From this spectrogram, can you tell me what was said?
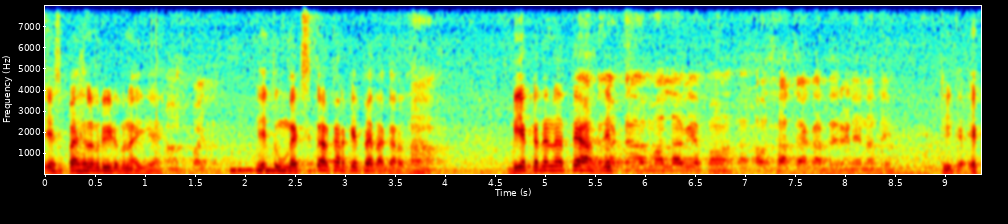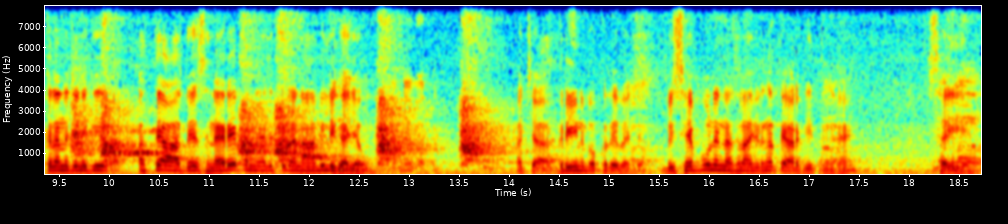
ਇਹ ਸਪੈਸ਼ਲ ਬਰੀਡ ਬਣਾਈ ਹੈ। ਹਾਂ ਸਪਾਈਸ ਇਹ ਤੂੰ ਮਿਕਸ ਕਰ ਕਰਕੇ ਪੈਦਾ ਕਰਦਾ। ਹਾਂ। ਵੀ ਇੱਕ ਦਿਨ ਇਤਿਹਾਸ ਦੇ ਵੱਡਾ ਮੰਨ ਲਾ ਵੀ ਆਪਾਂ ਸਰਚਾ ਕਰਦੇ ਰਹਿਣੇ ਇਹਨਾਂ ਤੇ। ਠੀਕ ਹੈ। ਇੱਕ ਦਿਨ ਜਾਣੀ ਕਿ ਇਤਿਹਾਸ ਦੇ ਸੁਨਹਿਰੇ ਪੰਨਿਆਂ 'ਚ ਤੇਰਾ ਨਾਮ ਵੀ ਲਿਖਿਆ ਜਾਊ। ਜਿੰਨੇ ਅੱਛਾ ਗ੍ਰੀਨ ਬੁੱਕ ਦੇ ਵਿੱਚ। ਵੀ ਸੇਬੂ ਨੇ ਨਸਲਾਂ ਜਿਹੜੀਆਂ ਤਿਆਰ ਕੀਤੀਆਂ ਹੈ ਸਹੀ ਹੈ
